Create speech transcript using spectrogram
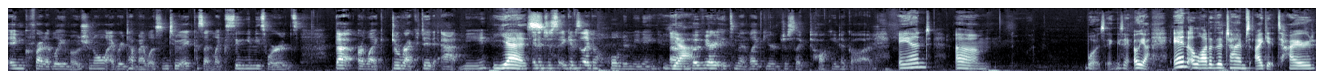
incredibly emotional every time I listen to it because I'm like singing these words that are like directed at me Yes. and it just it gives it like a whole new meaning Um, Yeah. but very intimate like you're just like talking to god and um what was I gonna say? Oh yeah, and a lot of the times I get tired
